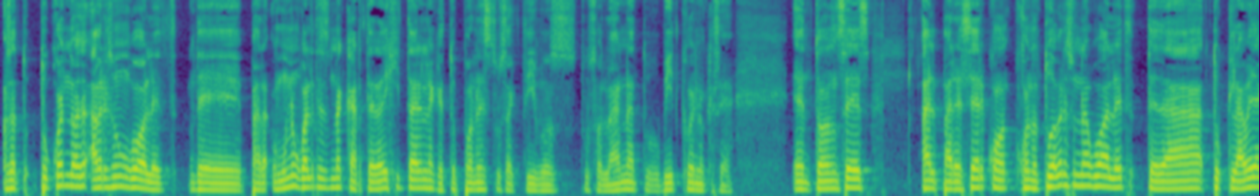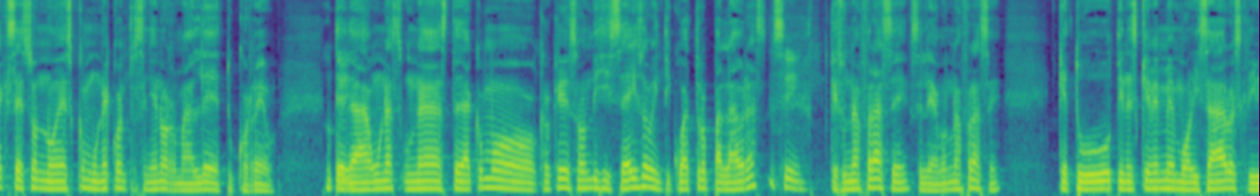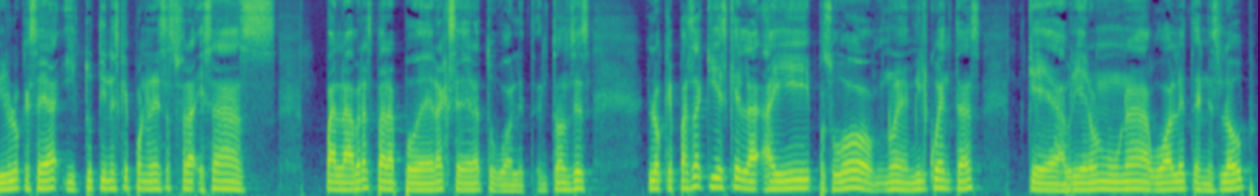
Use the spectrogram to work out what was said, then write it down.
o sea, tú, tú cuando abres un wallet de, para, un wallet es una cartera digital en la que tú pones tus activos, tu Solana, tu Bitcoin, lo que sea. Entonces, al parecer, cu- cuando tú abres una wallet, te da, tu clave de acceso no es como una contraseña normal de tu correo. Te da unas, unas, te da como, creo que son 16 o 24 palabras, Sí. que es una frase, se le llama una frase, que tú tienes que memorizar o escribir lo que sea, y tú tienes que poner esas, esas palabras para poder acceder a tu wallet. Entonces, lo que pasa aquí es que la, ahí, pues hubo 9000 cuentas que abrieron una wallet en Slope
